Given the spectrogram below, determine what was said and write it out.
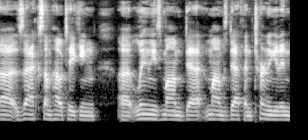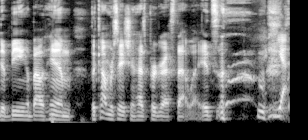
uh, Zach somehow taking uh, Laney's mom de- mom's death and turning it into being about him. The conversation has progressed that way. It's. Yes.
